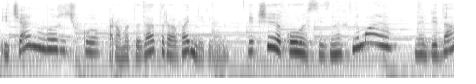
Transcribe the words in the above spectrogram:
і чайну ложечку ароматизатора ваніліну. Якщо якогось із них немає, не біда,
